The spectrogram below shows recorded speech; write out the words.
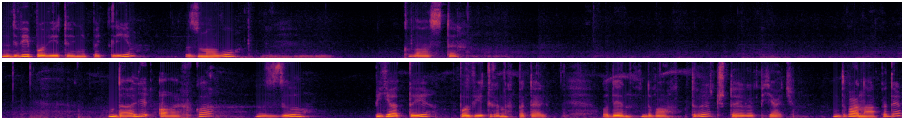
Дві повітряні петлі, знову кластер. Далі арка з п'яти повітряних петель. 1, 2, 3, 4, 5. Два накиди.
